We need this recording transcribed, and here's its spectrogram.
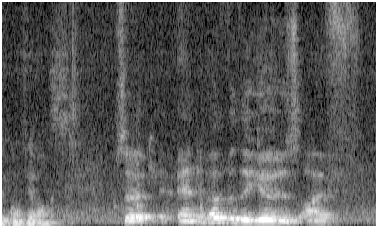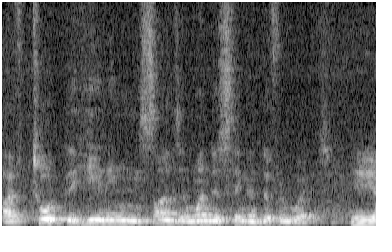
de conférences. So, and over the years, I've I've taught the healing signs and wonders thing in different ways. Et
